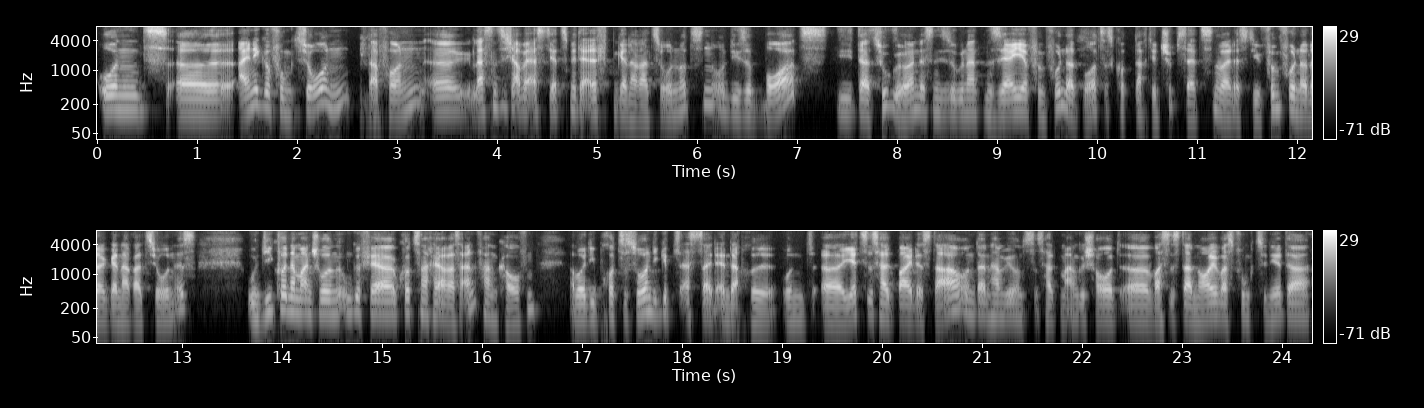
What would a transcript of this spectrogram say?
Und äh, einige Funktionen davon äh, lassen sich aber erst jetzt mit der elften Generation nutzen. Und diese Boards, die dazugehören, das sind die sogenannten Serie 500 Boards. Das kommt nach den Chipsätzen, weil das die 500er Generation ist. Und die konnte man schon ungefähr kurz nach Jahresanfang kaufen. Aber die Prozessoren, die gibt's erst seit Ende April. Und äh, jetzt ist halt beides da. Und dann haben wir uns das halt mal angeschaut, äh, was ist da neu, was funktioniert da,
